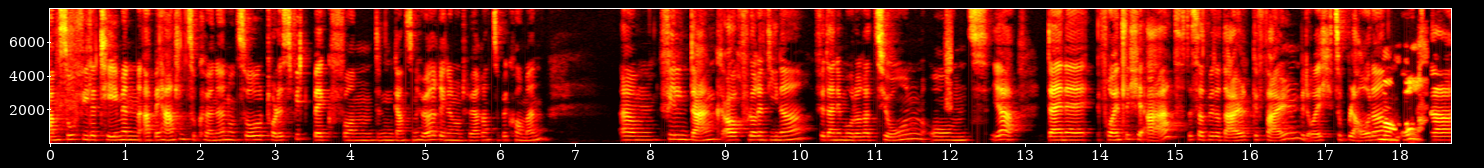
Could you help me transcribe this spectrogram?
ähm, so viele Themen äh, behandeln zu können und so tolles Feedback von den ganzen Hörerinnen und Hörern zu bekommen. Ähm, vielen Dank auch Florentina für deine Moderation und ja, deine freundliche Art. Das hat mir total gefallen, mit euch zu plaudern ja. und äh,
